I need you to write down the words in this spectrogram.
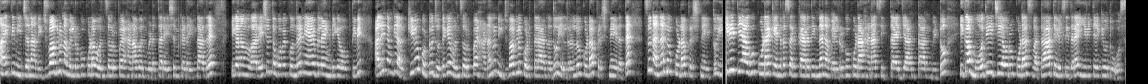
ಮಾಹಿತಿ ನಿಜನ? ನಿಜವಾಗ್ಲೂ ನಾವೆಲ್ರಿಗೂ ಕೂಡ ಒಂದ್ ಸಾವಿರ ರೂಪಾಯಿ ಹಣ ಬಂದ್ಬಿಡುತ್ತೆ ರೇಷನ್ ಕಡೆಯಿಂದ? ಅಂದ್ರೆ ಈಗ ನಾವು ರೇಷನ್ ತಗೋಬೇಕು ಅಂದ್ರೆ ನ್ಯಾಯಬೆಲೆ ಅಂಗಡಿಗೆ ಹೋಗ್ತೀವಿ. ಅಲ್ಲಿ ನಮಗೆ ಅಕ್ಕಿನೂ ಕೊಟ್ಟು ಜೊತೆಗೆ ಒಂದ್ ಸಾವಿರ ರೂಪಾಯಿ ಹಣನೂ ನಿಜವಾಗ್ಲೂ ಕೊಡ್ತಾರ ಅನ್ನೋದು ಎಲ್ಲರಲ್ಲೂ ಕೂಡ ಪ್ರಶ್ನೆ ಇರುತ್ತೆ. ಸೊ ನನ್ನಲ್ಲೂ ಕೂಡ ಪ್ರಶ್ನೆ ಇತ್ತು. ರೀತಿಯಾಗೂ ಕೂಡ ಕೇಂದ್ರ ಸರ್ಕಾರದಿಂದ ನಮ್ಮೆಲ್ರಿಗೂ ಕೂಡ ಹಣ ಸಿಗ್ತಾ ಇದೆಯಾ ಅಂತ ಅಂದ್ಬಿಟ್ಟು ಈಗ ಮೋದಿಜಿ ಅವರು ಕೂಡ ಸ್ವತಃ ತಿಳಿಸಿದರೆ ಈ ರೀತಿಯಾಗಿ ಒಂದು ಹೊಸ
